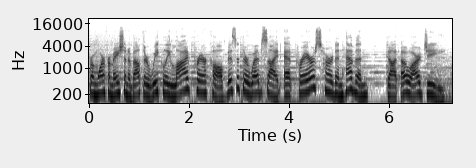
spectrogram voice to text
For more information about their weekly live prayer call, visit their website at prayersheardinheaven.org.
